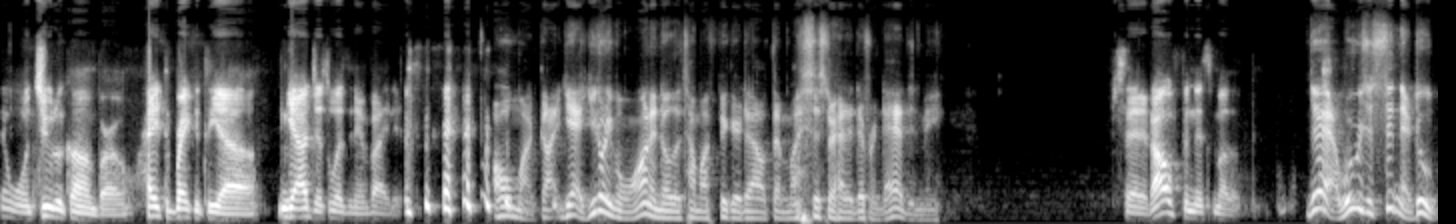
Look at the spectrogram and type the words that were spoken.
They want you to come, bro. Hate to break it to y'all. Y'all just wasn't invited. Oh my god. Yeah, you don't even want to know the time I figured out that my sister had a different dad than me. Set it off in this mother. Yeah, we were just sitting there, dude.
